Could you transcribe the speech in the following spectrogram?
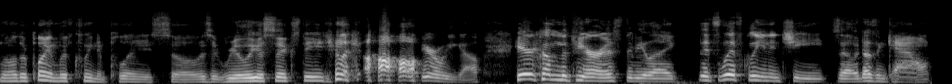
Well, they're playing lift clean and play, so is it really a 60? You're like, oh, here we go. Here come the purists to be like, it's lift clean and cheat, so it doesn't count.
